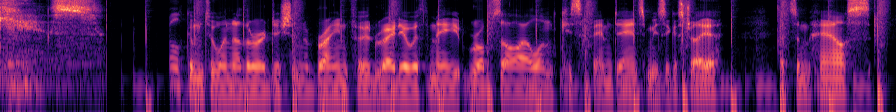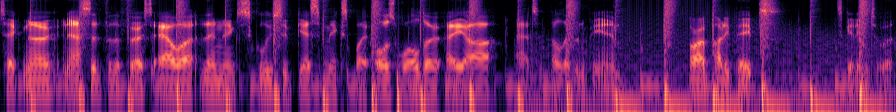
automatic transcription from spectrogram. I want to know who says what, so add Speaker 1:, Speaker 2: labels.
Speaker 1: Kiss.
Speaker 2: Welcome to another edition of Brain Food Radio with me, Rob Zile on Kiss FM Dance Music Australia. Got some house, techno, and acid for the first hour, then an exclusive guest mix by Oswaldo AR at 11 pm. Alright, party peeps, let's get into it.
